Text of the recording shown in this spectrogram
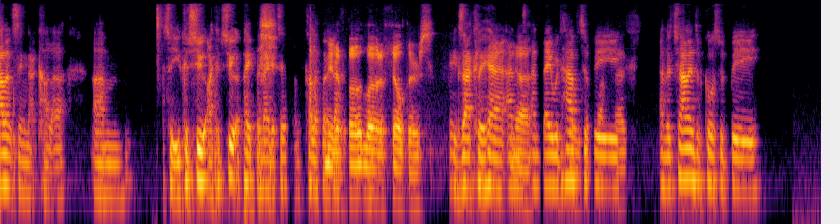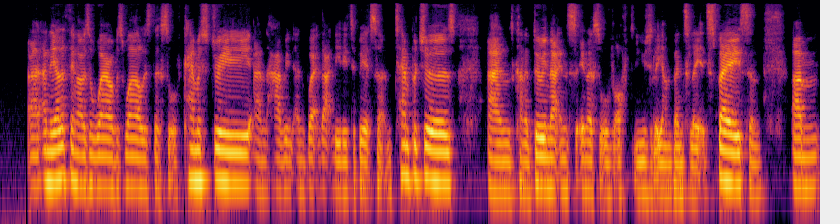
balancing that color um, so you could shoot i could shoot a paper negative and color photo You need a boatload of filters exactly yeah and yeah. and they would have to be and the challenge, of course, would be. Uh, and the other thing I was aware of as well is the sort of chemistry and having and where that needed to be at certain temperatures and kind of doing that in, in a sort of often usually unventilated space and um,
